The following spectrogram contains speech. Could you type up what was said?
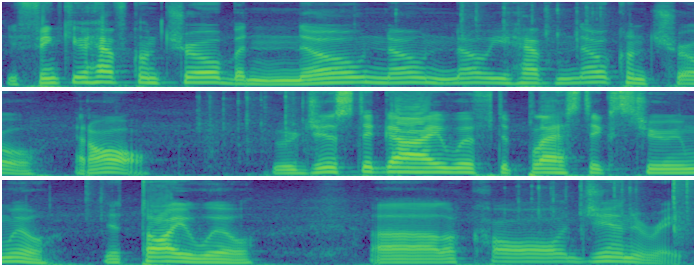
You think you have control, but no, no, no, you have no control at all. You're just the guy with the plastic steering wheel, the toy wheel. Uh, local generate.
